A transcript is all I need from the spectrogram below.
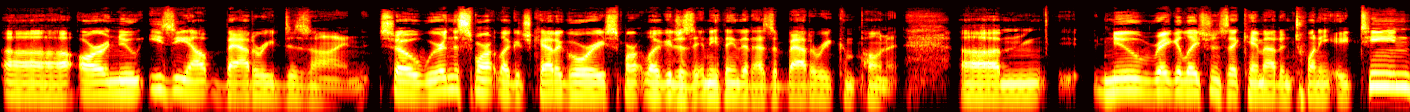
uh, our new Easy Out battery design. So, we're in the smart luggage category. Smart luggage is anything that has a battery component. Um, new regulations regulations that came out in 2018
